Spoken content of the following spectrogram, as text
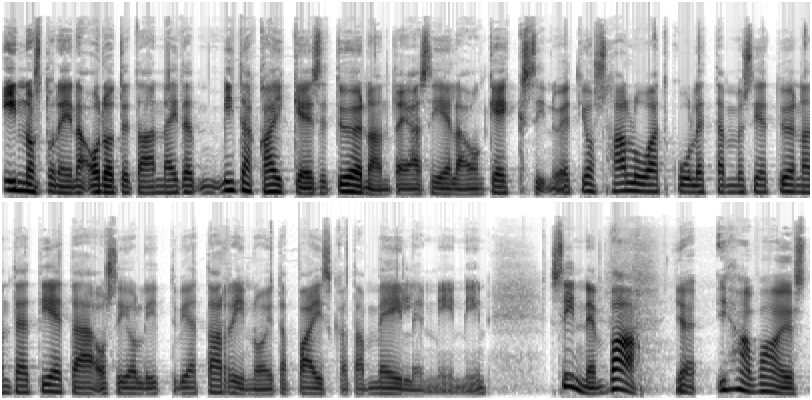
innostuneina odotetaan näitä, mitä kaikkea se työnantaja siellä on keksinyt. Et jos haluat kuulla tämmöisiä työnantaja tietää osioon liittyviä tarinoita paiskata meille, niin, niin sinne vaan. Ja ihan vaan, jos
